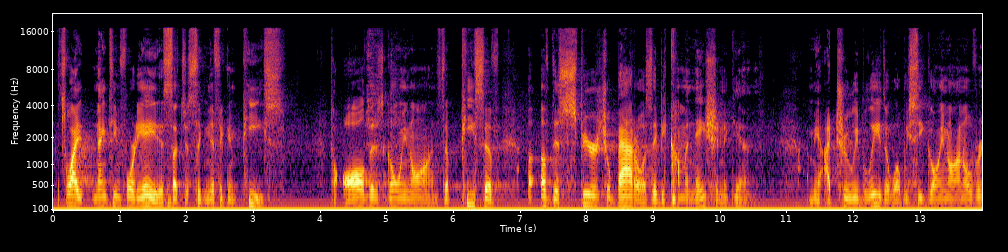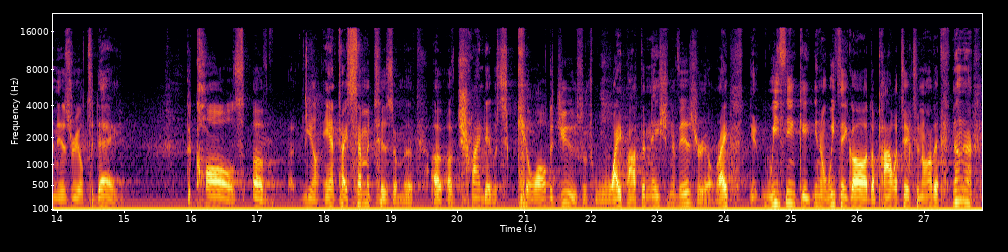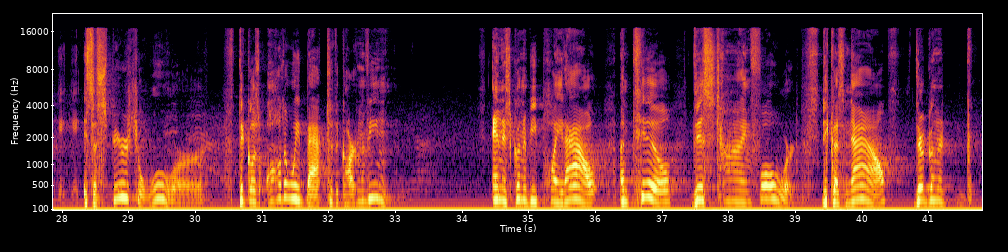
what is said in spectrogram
That's why 1948 is such a significant piece to all that is going on. It's a piece of, of this spiritual battle as they become a nation again. I mean, I truly believe that what we see going on over in Israel today, the calls of you know, anti-Semitism, of, of, trying to kill all the Jews, let's wipe out the nation of Israel, right? We think, you know, we think, oh, the politics and all that. No, no, no. It's a spiritual war that goes all the way back to the Garden of Eden. And it's going to be played out until this time forward. Because now they're going to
